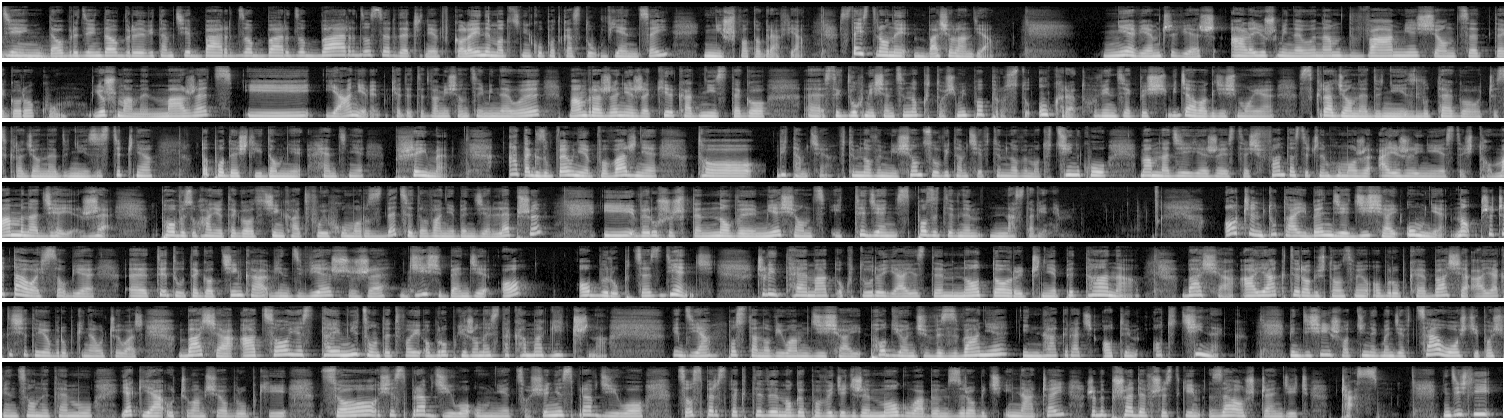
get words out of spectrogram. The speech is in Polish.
Dzień dobry, dzień dobry. Witam Cię bardzo, bardzo, bardzo serdecznie w kolejnym odcinku podcastu Więcej niż fotografia. Z tej strony Basiolandia. Nie wiem, czy wiesz, ale już minęły nam dwa miesiące tego roku. Już mamy marzec i ja nie wiem, kiedy te dwa miesiące minęły. Mam wrażenie, że kilka dni z, tego, e, z tych dwóch miesięcy, no ktoś mi po prostu ukradł. Więc jakbyś widziała gdzieś moje skradzione dni z lutego czy skradzione dni ze stycznia, to podeślij do mnie chętnie, przyjmę. A tak zupełnie poważnie, to Witam Cię w tym nowym miesiącu, witam Cię w tym nowym odcinku. Mam nadzieję, że jesteś w fantastycznym humorze, a jeżeli nie jesteś, to mam nadzieję, że po wysłuchaniu tego odcinka Twój humor zdecydowanie będzie lepszy i wyruszysz w ten nowy miesiąc i tydzień z pozytywnym nastawieniem. O czym tutaj będzie dzisiaj u mnie? No, przeczytałaś sobie e, tytuł tego odcinka, więc wiesz, że dziś będzie o obróbce zdjęć, czyli temat, o który ja jestem notorycznie pytana. Basia, a jak ty robisz tą swoją obróbkę? Basia, a jak ty się tej obróbki nauczyłaś? Basia, a co jest tajemnicą tej twojej obróbki, że ona jest taka magiczna? Więc ja postanowiłam dzisiaj podjąć wyzwanie i nagrać o tym odcinek. Więc dzisiejszy odcinek będzie w całości poświęcony temu, jak ja uczyłam się obróbki, co się sprawdziło u mnie, co się nie sprawdziło, co z perspektywy mogę powiedzieć, że mogłabym zrobić inaczej, żeby przede wszystkim zaoszczędzić czas. Więc jeśli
